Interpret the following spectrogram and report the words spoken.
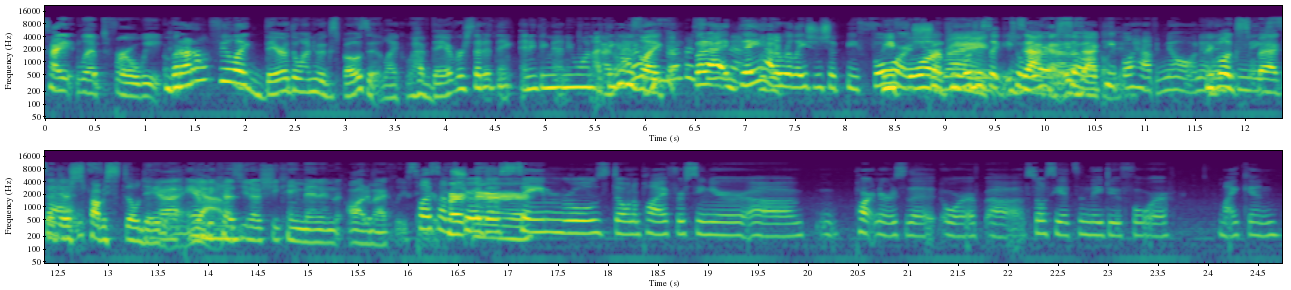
tight-lipped for a week. But I don't feel like they're the one who exposed it. Like, have they ever said anything, anything to anyone? I think don't- it was like But I, they had a relationship before. Before, she people just, like, to exactly, work, so exactly. people have known. and people expect that they're probably still dating. Yeah, and because you know she came in and automatically. Plus, I'm sure the same rules don't apply for senior uh, partners that or uh, associates than they do for Mike and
